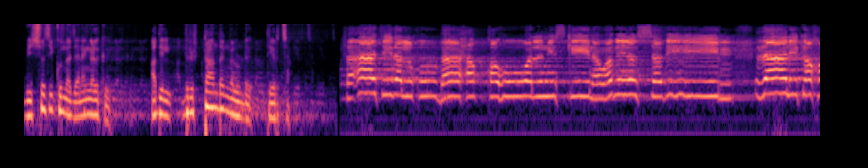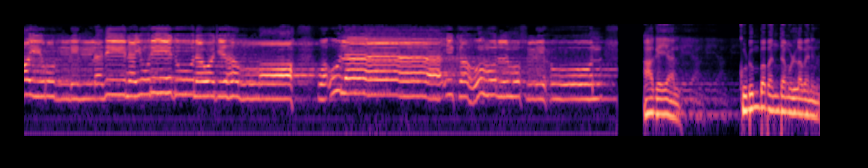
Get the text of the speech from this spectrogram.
വിശ്വസിക്കുന്ന ജനങ്ങൾക്ക് അതിൽ ദൃഷ്ടാന്തങ്ങളുണ്ട് തീർച്ച. ആകയാൽ കുടുംബ ബന്ധമുള്ളവന്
